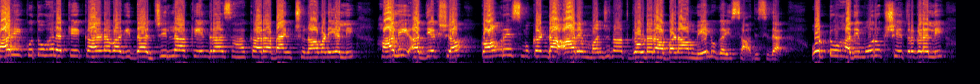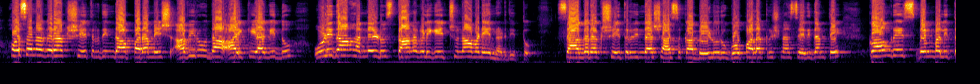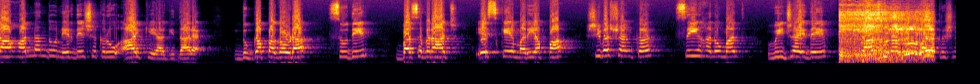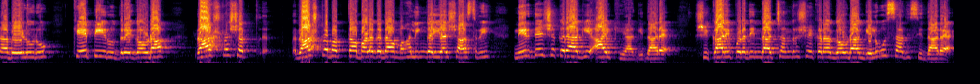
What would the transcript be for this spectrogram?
ಭಾರಿ ಕುತೂಹಲಕ್ಕೆ ಕಾರಣವಾಗಿದ್ದ ಜಿಲ್ಲಾ ಕೇಂದ್ರ ಸಹಕಾರ ಬ್ಯಾಂಕ್ ಚುನಾವಣೆಯಲ್ಲಿ ಹಾಲಿ ಅಧ್ಯಕ್ಷ ಕಾಂಗ್ರೆಸ್ ಮುಖಂಡ ಆರ್ ಎಂ ಮಂಜುನಾಥ್ ಗೌಡರ ಬಣ ಮೇಲುಗೈ ಸಾಧಿಸಿದೆ. ಒಟ್ಟು ಹದಿಮೂರು ಕ್ಷೇತ್ರಗಳಲ್ಲಿ ಹೊಸನಗರ ಕ್ಷೇತ್ರದಿಂದ ಪರಮೇಶ್ ಅವಿರೋಧ ಆಯ್ಕೆಯಾಗಿದ್ದು, ಉಳಿದ ಹನ್ನೆರಡು ಸ್ಥಾನಗಳಿಗೆ ಚುನಾವಣೆ ನಡೆದಿತ್ತು. ಸಾಗರ ಕ್ಷೇತ್ರದಿಂದ ಶಾಸಕ ಬೇಳೂರು ಗೋಪಾಲಕೃಷ್ಣ ಸೇರಿದಂತೆ ಕಾಂಗ್ರೆಸ್ ಬೆಂಬಲಿತ ಹನ್ನೊಂದು ನಿರ್ದೇಶಕರು ಆಯ್ಕೆಯಾಗಿದ್ದಾರೆ. Duggappagowda Sudhir, Basavaraj S K Mariyappa, Shivashankar, C Hanumanth Vijay Dev Krishna Beluru, KP Rudregowda, ರಾಷ್ಟ್ರ ರಾಷ್ಟ್ರಭಕ್ತ ಬಳಗದ ಮಹಲಿಂಗಯ್ಯ ಶಾಸ್ತ್ರಿ ನಿರ್ದೇಶಕರಾಗಿ ಆಯ್ಕೆಯಾಗಿದ್ದಾರೆ. ಶಿಕಾರಿಪುರದಿಂದ ಚಂದ್ರಶೇಖರ ಗೌಡ ಗೆಲುವು ಸಾಧಿಸಿದ್ದಾರೆ.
